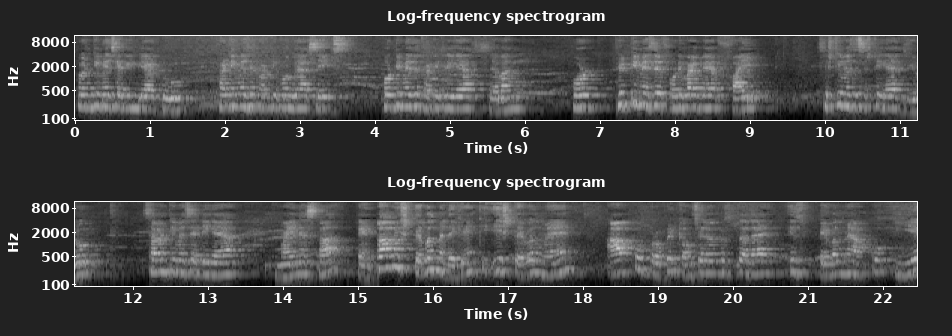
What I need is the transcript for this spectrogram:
ट्वेंटी में से एटीन गया टू थर्टी में से ट्वेंटी फोर गया सिक्स फोर्टी में से थर्टी थ्री गया, सेवन, फोर, फिफ्टी में से फोर्टी फाइव गया, फाइव, सिक्सटी में से सिक्सटी गया, ज़ीरो, सेवेंटी में से एटी गया, माइनस का टेन। तो आप इस टेबल में देखें कि इस टेबल में आपको प्रॉफिट कौन से लेवल पर सबसे ज़्यादा है? इस टेबल में आपको ये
